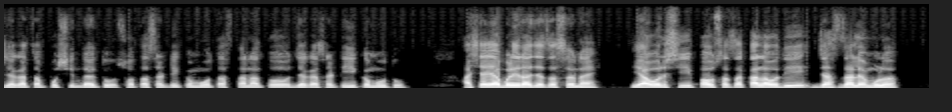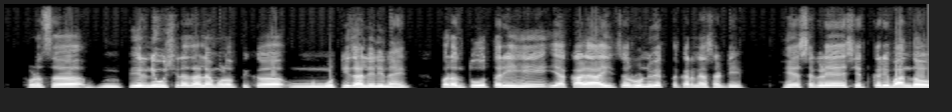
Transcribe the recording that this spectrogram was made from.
जगाचा पोशिंदा येतो स्वतःसाठी कमवत असताना तो जगासाठीही कमवतो. अशा या बळीराजाचा सण आहे. यावर्षी पावसाचा कालावधी जास्त झाल्यामुळं थोडंसं पेरणी उशिरा झाल्यामुळं पिकं मोठी झालेली नाहीत. परंतु तरीही या काळ्या आईचं ऋण व्यक्त करण्यासाठी हे सगळे शेतकरी बांधव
